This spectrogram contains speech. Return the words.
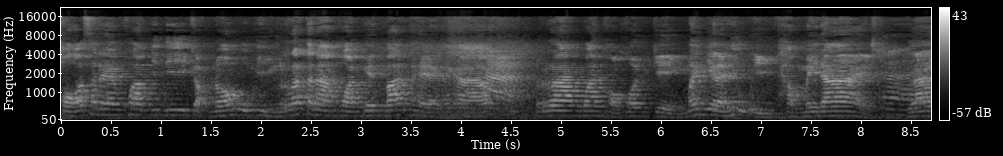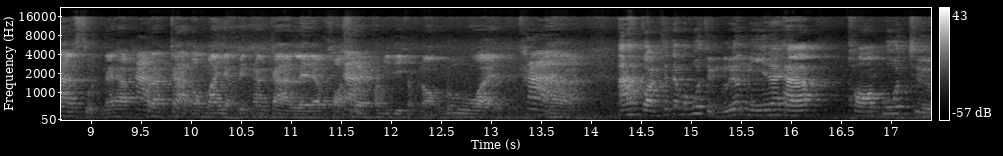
ขอแสดงความยินดีกับน้องอุ๋งอิง รัตนาพรเพชรบ้านแพงนะครับ ค่ะรางวัลของคนเก่ง ไม่มีอะไรที่อุ๋งอิงทำไม่ได้ ใช่ล่าสุดนะครับ ค่ะประกาศออกมาอย่างเป็นทางการแล้ว ขอค่ะแสดงความยินดีกับน้องด้วยค่ะ อ่าอะก่อนที่จะมาพูดถึงเรื่องนี้นะครับ ขอพูดถึง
